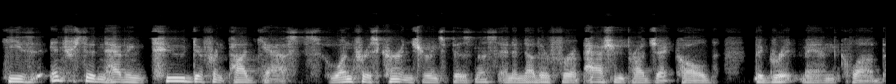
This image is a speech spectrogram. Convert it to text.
He's interested in having two different podcasts, one for his current insurance business and another for a passion project called the Grit Man Club.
